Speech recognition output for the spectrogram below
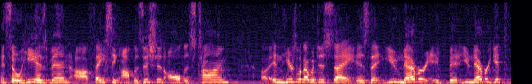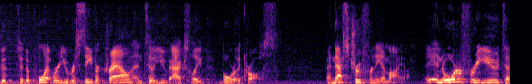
And so he has been uh, facing opposition all this time. Uh, and here's what I would just say is that you never, you never get to the, to the point where you receive a crown until you've actually bore the cross. And that's true for Nehemiah. In order for you to,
